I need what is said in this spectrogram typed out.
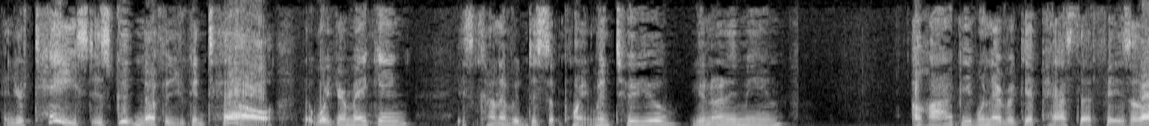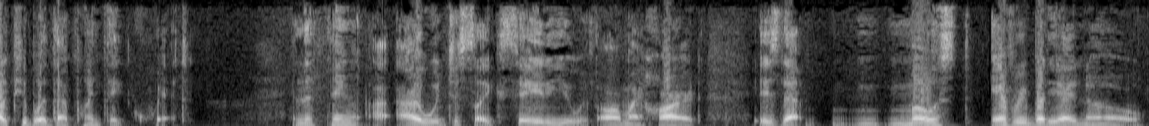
And your taste is good enough that you can tell that what you're making is kind of a disappointment to you. You know what I mean? A lot of people never get past that phase. A lot of people at that point, they quit. And the thing I, I would just like say to you with all my heart is that m- most everybody I know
